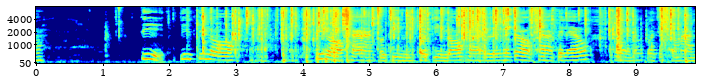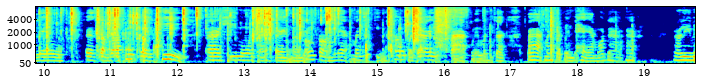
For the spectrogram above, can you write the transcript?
อที่ที่ที่รอ ที่รอคาตัวจริงตัวจริงรอคาเลยนะเจ้าคาไปแล้วแผลมันก็จะประมาณเร็ว แต่สำหรับผู้ป่วยที่อาคีโมฉายแสงเหมือนน้องตอมเนี่ยมันจะกินเข้าไปได้ปากเนี่ยมันจะปากมันจะเป็นแผลหมดนะฮะบริเว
